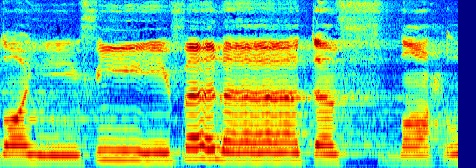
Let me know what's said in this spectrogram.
ضيفي فلا تفضحون.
